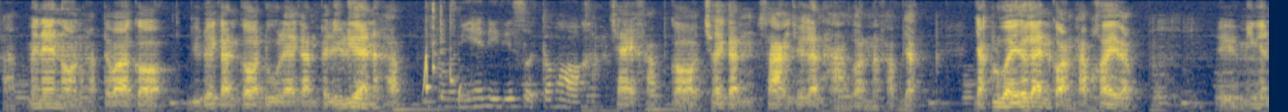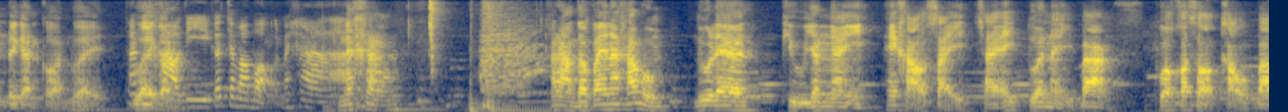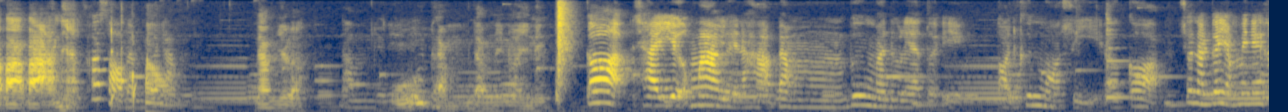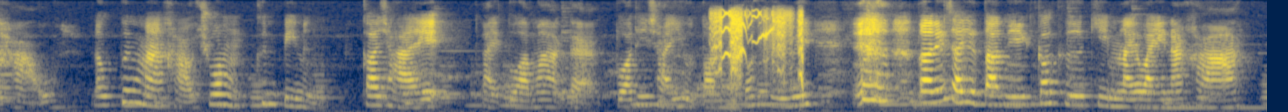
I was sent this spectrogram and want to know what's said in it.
ครับ ไม่แน่นอนครับ แต่ว่าก็อยู่ด้วยกันก็ดูแลกันไปเรื่อยๆนะครับ ทำวันนี้ให้ดีที่สุดก็พอค่ะ ใช่ครับ ก็ช่วยกันสร้างช่วยกันหาก่อนนะครับ อยากอยากรวยด้วยกันก่อนครับ ค่อยแบบเออมีเงินด้วยกันก่อนด้วยถ้ารวยมีก่อนข่าวดีก็จะมาบอกนะคะ นะคะคำถามต่อไปนะครับผม ดูแล ผิวยังไงให้ขาวใสใช้ไอ้ตัวไหนบ้าง พวกข้อศอกเข่าบาบาบาเนี่ยข้อสอบแบบก็ดดำอยู่เหรอำดำอยู่โอ้นี่ดำดำนิดหน่อยนึงก็ใช้เยอะมากเลยนะคะดำเพิ่งมาดูแลตัวเอง ตอนขึ้นม .4 แล้วก็ช่วงนั้นก็ยังไม่ได้ขาว แล้วเพิ่งมาขาวช่วงขึ้นปีหนึ่ง ก็ใช้หลายตัวมาก แต่ตัวที่ใช้อยู่ตอนนี้ก็คือวิตอนที่ใช้อยู่ตอนนี้ก็คือครีมไลท์ไว้นะคะ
